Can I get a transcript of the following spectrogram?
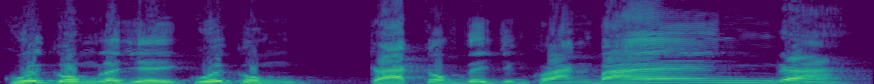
Cuối cùng là gì? Cuối cùng các công ty chứng khoán bán ra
